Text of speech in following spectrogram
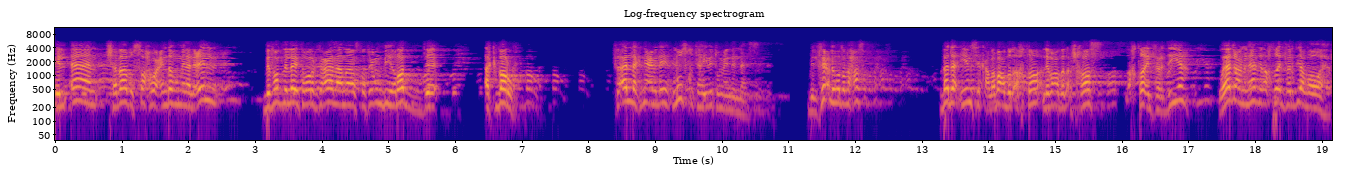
الآن شباب الصحوة عندهم من العلم بفضل الله تبارك وتعالى ما يستطيعون به رد أكبره. فقال لك نعمل إيه؟ نسقط هيبتهم عند الناس. بالفعل هو ده اللي حصل. بدأ يمسك على بعض الأخطاء لبعض الأشخاص الأخطاء الفردية ويجعل من هذه الأخطاء الفردية ظواهر.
